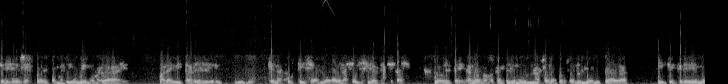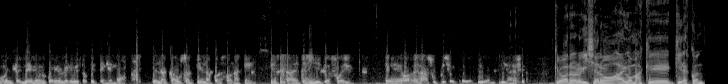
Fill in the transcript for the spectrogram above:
eh, después de cometido el mismo, ¿verdad? Eh, para evitar eh, que la justicia lo- o la policía en este caso lo detenga. No, no, acá tenemos una sola persona involucrada y que creemos, entendemos el de los que tenemos en la causa, que la persona que, que está detenida y que fue eh, ordenada su prisión preventiva en el día de ayer. Qué bárbaro. Guillermo, ¿algo más que quieras contar?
